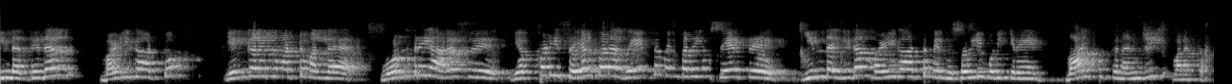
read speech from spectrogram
இந்த திடல் வழிகாட்டும் எங்களுக்கு மட்டுமல்ல ஒன்றிய அரசு எப்படி செயல்பட வேண்டும் என்பதையும் சேர்த்து இந்த இடம் வழிகாட்டும் என்று சொல்லி முடிக்கிறேன். வாய்ப்புக்கு நன்றி வணக்கம்.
